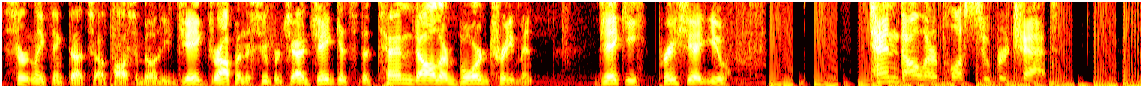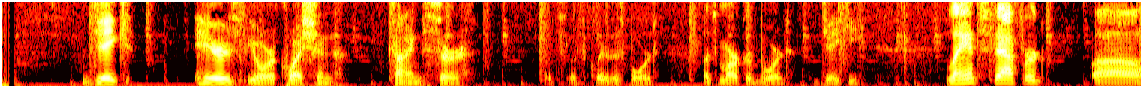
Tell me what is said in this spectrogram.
certainly think that's a possibility. Jake dropping the super chat. Jake gets the $10 board treatment. Jakey, appreciate you. $10 plus super chat. Jake, here's your question, kind sir. Let's let's clear this board. Let's marker board, Jakey. Lance Stafford, uh,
